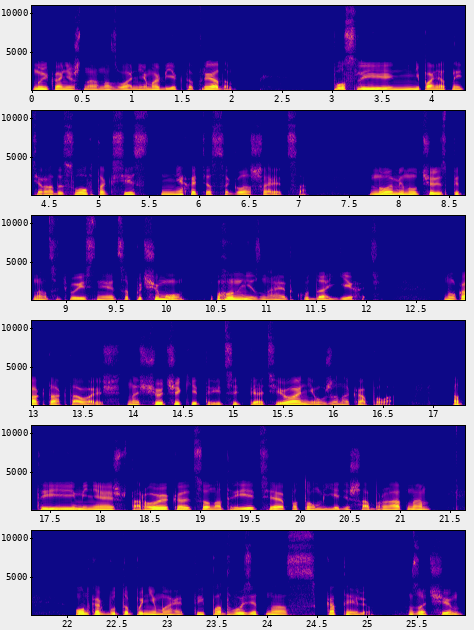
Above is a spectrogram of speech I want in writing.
Ну и, конечно, названием объектов рядом. После непонятной тирады слов таксист нехотя соглашается. Но минут через 15 выясняется почему. Он не знает, куда ехать. Ну как так, товарищ? На счетчике 35 юаней уже накапало. А ты меняешь второе кольцо на третье, потом едешь обратно. Он как будто понимает, и подвозит нас к отелю. Зачем?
